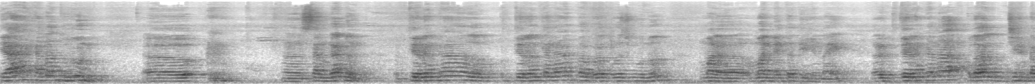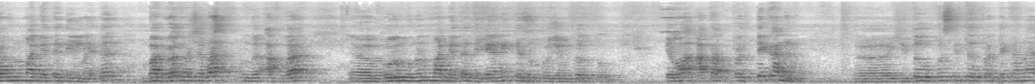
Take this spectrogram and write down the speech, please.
त्या ह्याला धरून संघानं तिरंगा तिरंग्याला भगवा ध्वज म्हणून मा- मान्यता दिली नाही. अं, तिरंगाला आपला झेंडा म्हणून मान्यता दिली नाही. तर भगवा ध्वजाला आपला गुरु म्हणून मान्यता दिली आणि त्याचं पूजन करतो. तेव्हा आता प्रत्येकानं इथं उपस्थित प्रत्येकांना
